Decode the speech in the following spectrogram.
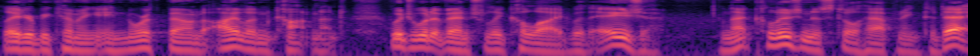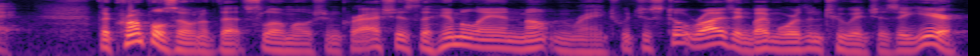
later becoming a northbound island continent, which would eventually collide with Asia. And that collision is still happening today. The crumple zone of that slow motion crash is the Himalayan mountain range, which is still rising by more than two inches a year.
